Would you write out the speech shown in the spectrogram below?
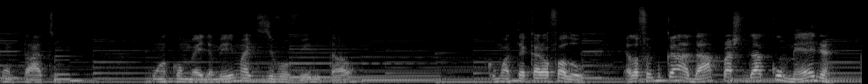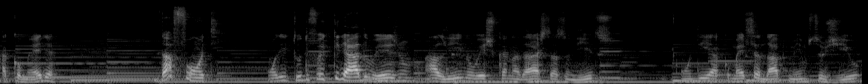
contato com uma comédia meio mais desenvolvida e tal. Como até Carol falou, ela foi para o Canadá para estudar comédia, a comédia da fonte, onde tudo foi criado mesmo, ali no eixo Canadá, Estados Unidos onde a comédia stand-up mesmo surgiu.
